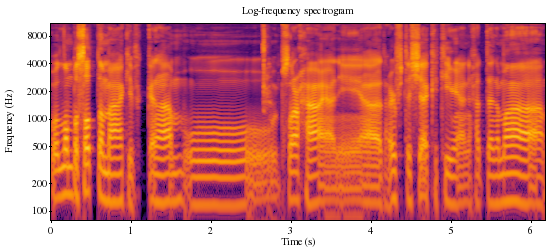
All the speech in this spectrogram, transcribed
والله انبسطت معاكي في الكلام وبصراحة يعني آه، عرفت أشياء كتير يعني حتى أنا ما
